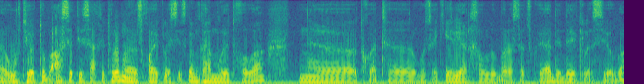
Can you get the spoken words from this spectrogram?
ურთიერთობა ასეთი სახით, რომ სხვა ეკლესიისგან გამოეთხოვა თქვათ როგორც აი კერიარხაულობა რასაც ქვია დედა ეკლესიობა.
